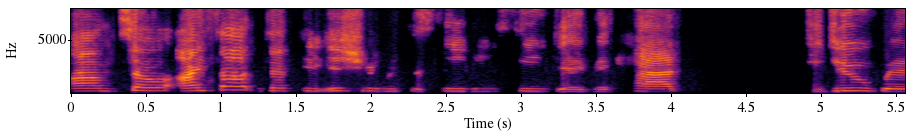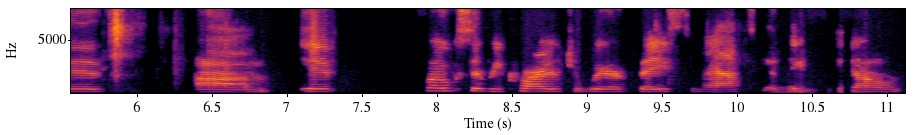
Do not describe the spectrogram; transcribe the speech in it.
Um, so I thought that the issue with the CDC, David, had to do with, um, if folks are required to wear face masks and they don't,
